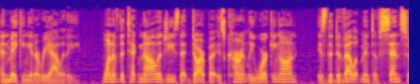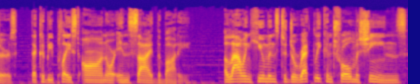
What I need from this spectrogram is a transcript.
and making it a reality. One of the technologies that DARPA is currently working on is the development of sensors that could be placed on or inside the body, allowing humans to directly control machines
